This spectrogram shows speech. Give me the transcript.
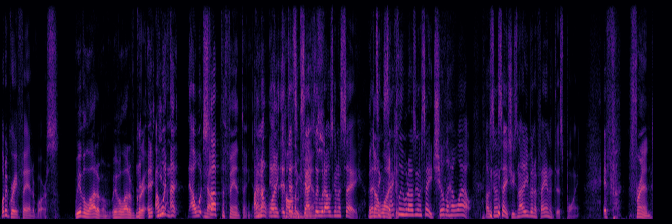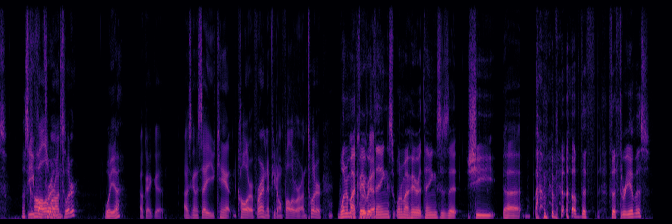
What a great fan of ours. we have a lot of them. We have a lot of great. I wouldn't. I, wouldn't. no. Stop the fan thing. I I'm don't not, like it- calling That's exactly fans. what I was gonna say. That's don't like exactly it. what I was gonna say. Chill the hell out. I was gonna say she's not even a fan at this point. If friends. Let's do you follow her on. Twitter? Well, yeah. Okay, good. I was gonna say you can't call her a friend if you don't follow her on Twitter. One of my Makuga. favorite things. One of my favorite things is that she, uh, of the th- the three of us,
